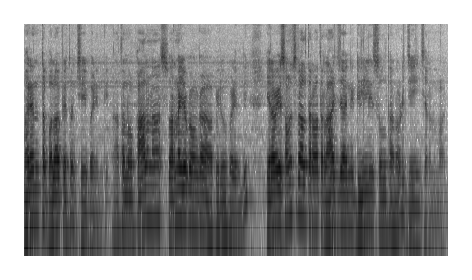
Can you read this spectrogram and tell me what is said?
మరింత బలోపేతం చేయబడింది. అతను పాలన స్వర్ణయుగంగా పిలువబడింది. ఇరవై సంవత్సరాల తర్వాత రాజ్యాన్ని ఢిల్లీ సుల్తానుడు జయించారనమాట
